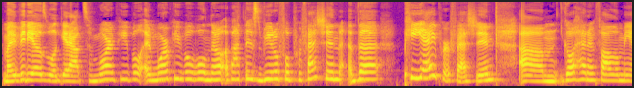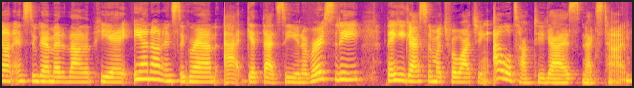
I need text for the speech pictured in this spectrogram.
my videos will get out to more people and more people will know about this beautiful profession, the PA profession, um, go ahead and follow me on Instagram at Adanna PA and on Instagram at Get That C University. Thank you guys so much for watching. I will talk to you guys next time.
